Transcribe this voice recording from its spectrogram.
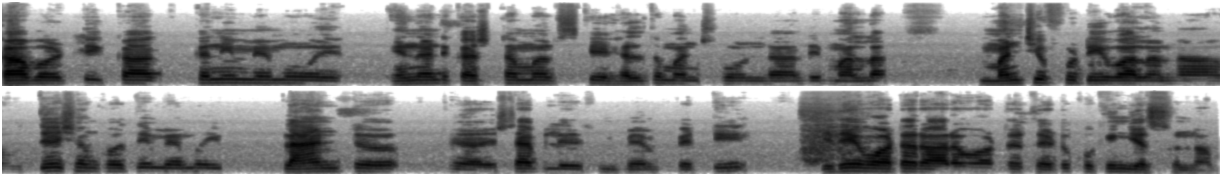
కాబట్టి కానీ మేము ఏంటంటే కస్టమర్స్కి హెల్త్ మంచిగా ఉండాలి మళ్ళీ మంచి ఫుడ్ ఇవ్వాలన్న ఉద్దేశం కొద్దీ మేము ఈ ప్లాంట్ ఎస్టాబ్లిష్ మేము పెట్టి ఇదే వాటర్ ఆరో వాటర్ తోటి కుకింగ్ చేస్తున్నాం.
